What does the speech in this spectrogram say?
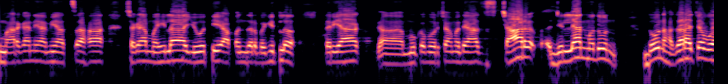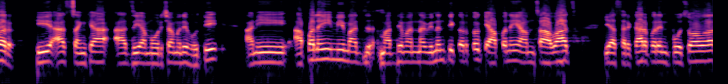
मार्गाने आम्ही आजचा हा सगळ्या महिला युवती आपण जर बघितलं तर या अं, मुकमोर्चामध्ये आज चार जिल्ह्यांमधून दोन हजाराच्या वर ही आज संख्या आज या मोर्चामध्ये होती. आणि आपणही मी माध्यमांना विनंती करतो की आपणही आमचा आवाज या सरकारपर्यंत पोहोचवावं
